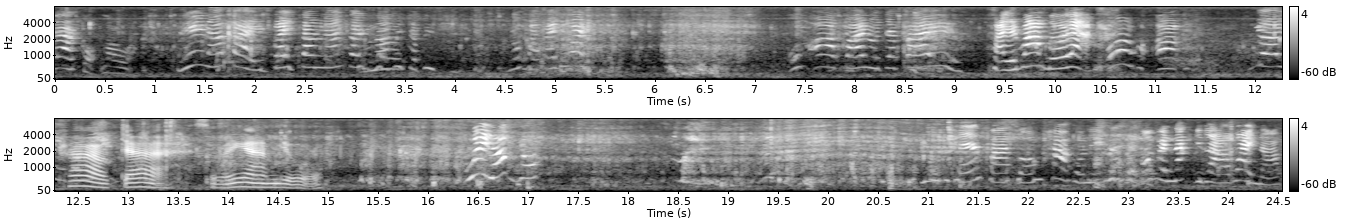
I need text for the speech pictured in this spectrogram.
ย่าเกาะเราอะ นี่นะไก่ไปตอนนั้นไปน้องจะไปน้อง ข้าวจ้า สวยงามอยู่ อุ้ยล็อกอยู่ลุงแขนขาสองข้างคนนี้เขาเป็นนักกีฬาว่ายน้ำ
